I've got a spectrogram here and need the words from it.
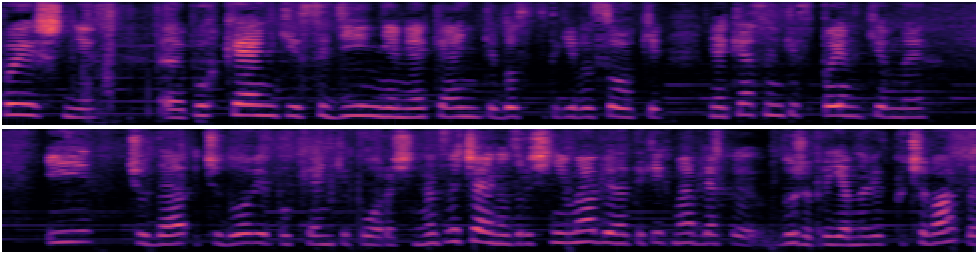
пишні, е, пухкенькі сидіння, м'якенькі, досить такі високі, м'якесенькі спинки в них і чудові пухкенькі поручні. Надзвичайно зручні меблі. На таких меблях дуже приємно відпочивати.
